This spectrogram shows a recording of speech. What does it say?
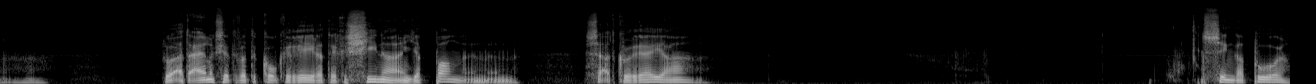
Uh, uiteindelijk zitten we te concurreren tegen China en Japan en, en Zuid-Korea. Singapore.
